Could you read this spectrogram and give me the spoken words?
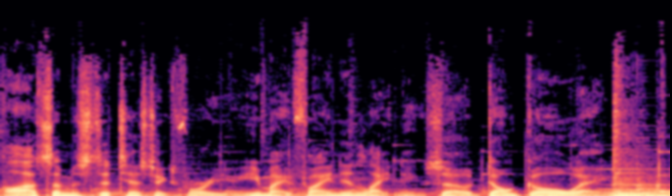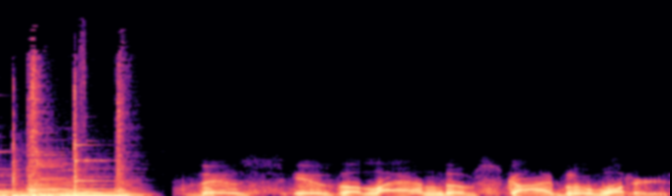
I'll have some statistics for you. You might find enlightening, so don't go away. This is the land of sky blue waters,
